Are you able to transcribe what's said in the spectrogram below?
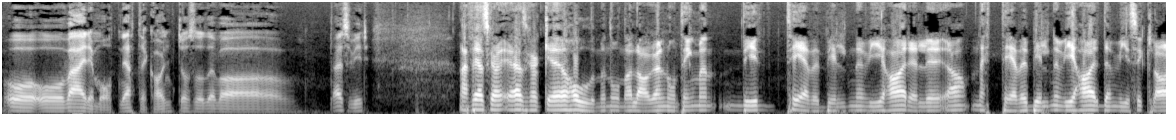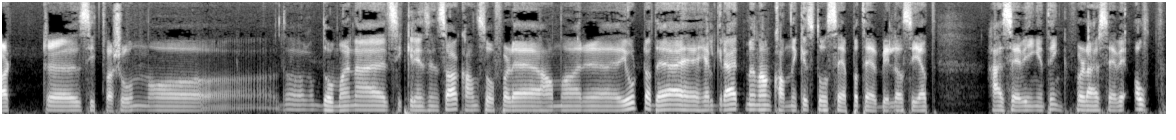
og, og væremåten i etterkant. Altså, det var Nei, svir. Nei, for jeg skal, jeg skal ikke holde med noen av lagene eller noen ting, men de TV-bildene vi har, eller ja, nett-TV-bildene vi har, den viser klart uh, situasjonen. Og da, dommeren er sikker i sin sak. Han står for det han har eh, gjort, og det er helt greit. Men han kan ikke stå og se på TV-bildet og si at her ser vi ingenting, for der ser vi alt.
